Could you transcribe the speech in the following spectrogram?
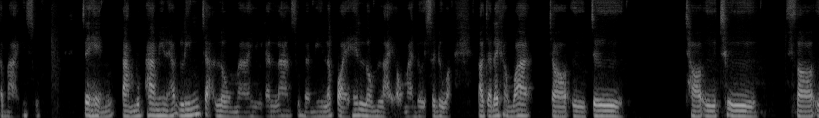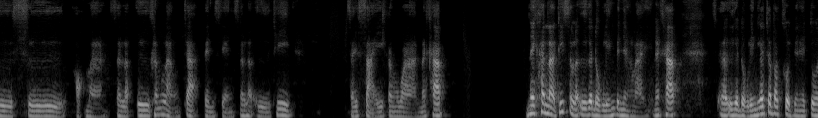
สบายที่สุด จะเห็นตามรูปภาพนี้นะครับ ลิ้นจะลงมาอยู่ด้านล่างสุดแบบนี้ แล้วปล่อยให้ลมไหลออกมาโดยสะดวก เราจะได้คำว่า จออือจือชออือชือซออือซือออกมาสระอือข้างหลังจะเป็นเสียงสระอือที่ใสๆกังวานนะครับ ในขณะที่สระอือกระดกลิ้นเป็นอย่างไรนะครับ อือกระดกลิ้นก็จะปรากฏอยู่ในตัว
